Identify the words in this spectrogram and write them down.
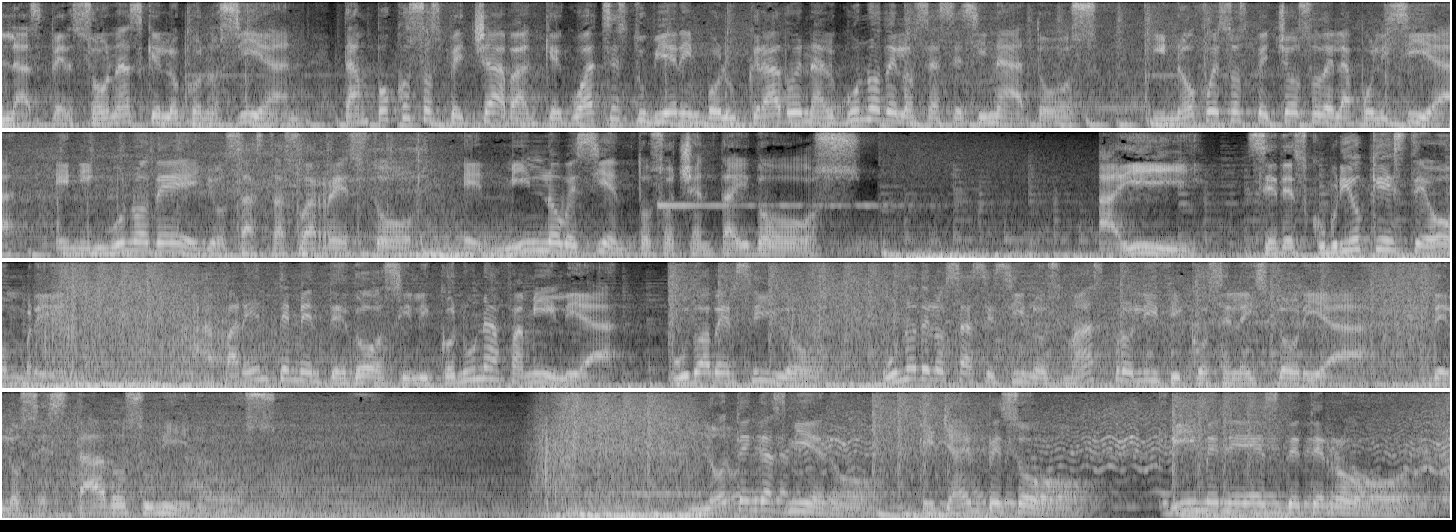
Las personas que lo conocían tampoco sospechaban que Watts estuviera involucrado en alguno de los asesinatos y no fue sospechoso de la policía en ninguno de ellos hasta su arresto en 1982. Ahí se descubrió que este hombre, aparentemente dócil y con una familia, pudo haber sido uno de los asesinos más prolíficos en la historia de los Estados Unidos. No tengas miedo, que ya empezó Crímenes de Terror.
